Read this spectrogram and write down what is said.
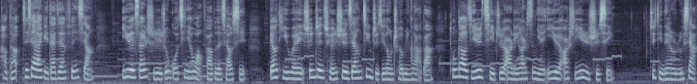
好的，接下来给大家分享一月三十日中国青年网发布的消息，标题为“深圳全市将禁止机动车鸣喇叭”，通告即日起至二零二四年一月二十一日施行。具体内容如下：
